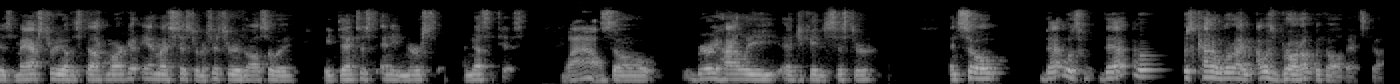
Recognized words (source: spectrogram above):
his mastery of the stock market and my sister. My sister is also a, a dentist and a nurse anesthetist. Wow. So very highly educated sister. And so that was that was kind of what I, I was brought up with all that stuff.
